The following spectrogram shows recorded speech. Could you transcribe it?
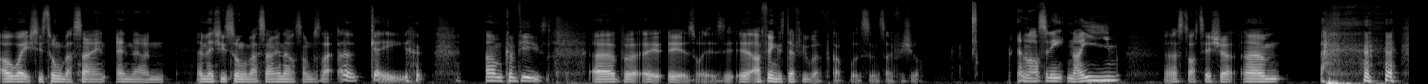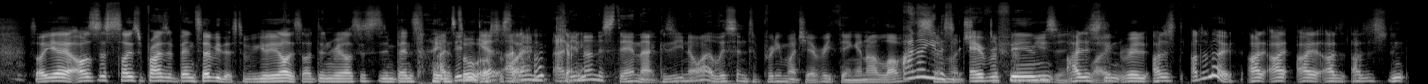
oh wait, she's talking about something, and then and then she's talking about something else. I'm just like, okay. I'm confused, uh, but it, it is what it is. It, I think it's definitely worth a couple of listens, so for sure. And lastly, Naeem, uh, Startisha. Um, so yeah, I was just so surprised that Ben sent me this. To be honest, I didn't realize this is in Ben's name I at all. I was get. just I, like, don't, I okay. didn't understand that because you know I listen to pretty much everything and I love. I know you so listen to everything. music, I just like- didn't really. I just. I don't know. I. I. I. I, I just didn't.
